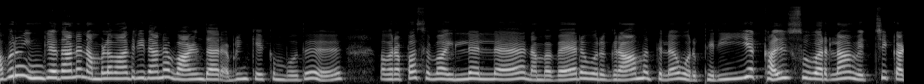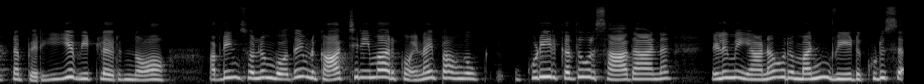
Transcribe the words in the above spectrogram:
அவரும் இங்கே தானே நம்மளை மாதிரி தானே வாழ்ந்தார்? அப்படின்னு கேட்கும்போது அவர் அப்பா சொல்வா இல்லை இல்லை நம்ம வேற ஒரு கிராமத்தில் ஒரு பெரிய கல் சுவர்லாம் வச்சு கட்டின பெரிய வீட்டில் இருந்தோம். அப்படின்னு சொல்லும்போது இவனுக்கு ஆச்சரியமாக இருக்கும். ஏன்னா இப்போ அவங்க குடியிருக்கிறது ஒரு சாதாரண எளிமையான ஒரு மண் வீடு குடிசை.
